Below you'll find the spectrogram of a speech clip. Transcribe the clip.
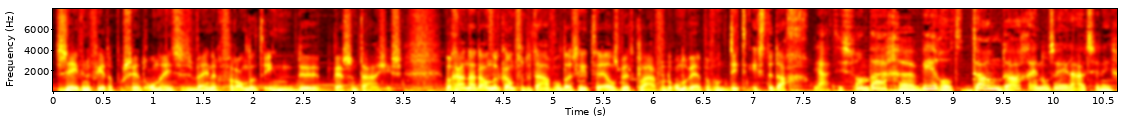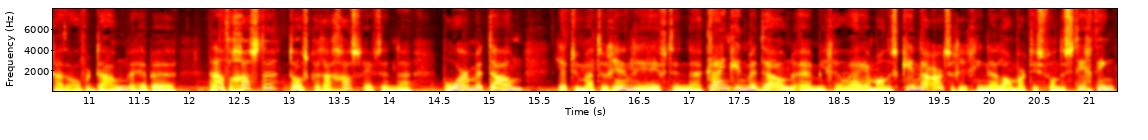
47% oneens. Er is weinig veranderd in de percentages. We gaan naar de andere kant van de tafel. Daar zit Elsbeth klaar voor de onderwerpen van Dit is de Dag. Ja, het is vandaag uh, Wereld Down-dag. En onze hele uitzending gaat over Down. We hebben een aantal gasten. Toos Karagas heeft een uh, broer met Down. Jettu Maturin heeft een kleinkind met Down. Michiel Weijerman is kinderarts. Regina Lambert is van de stichting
